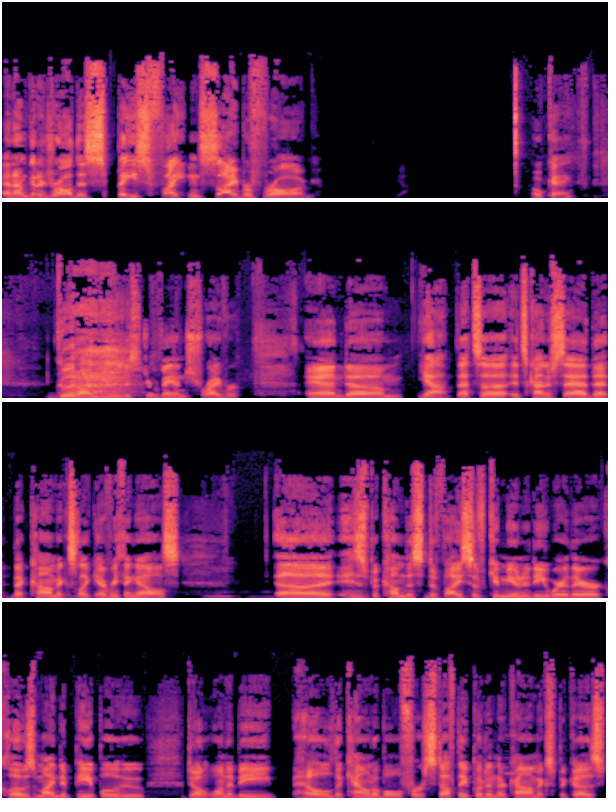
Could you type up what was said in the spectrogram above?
and I'm going to draw this space fighting cyber frog. Okay. Good on you, Mr. Van Sciver. And um, yeah, that's uh it's kind of sad that that comics, like everything else, uh, has become this divisive community where there are closed-minded people who don't want to be held accountable for stuff they put in their comics because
